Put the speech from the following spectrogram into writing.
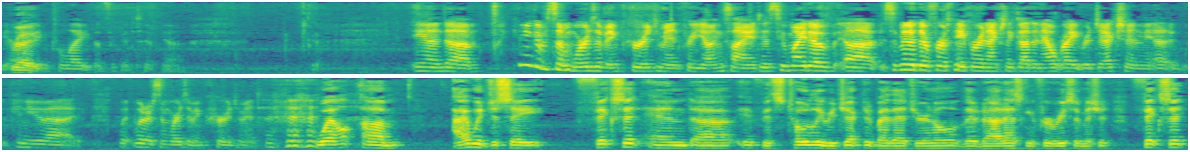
yeah, Right. being polite. That's a good tip. Yeah. And um, can you give some words of encouragement for young scientists who might have uh, submitted their first paper and actually got an outright rejection? Uh, can you? Uh, what, what are some words of encouragement? Well, um, I would just say fix it, and uh, if it's totally rejected by that journal, they're not asking for resubmission. Fix it.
